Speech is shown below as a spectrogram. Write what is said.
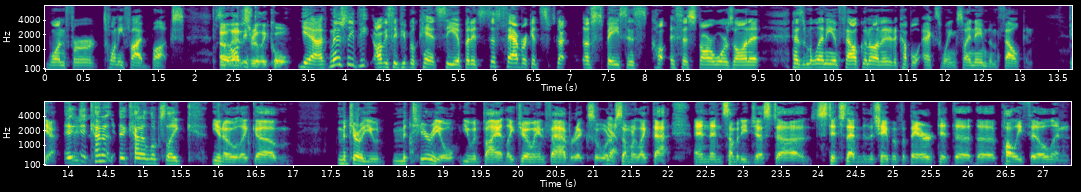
one for 25 bucks. oh, that is really cool. yeah, mostly obviously people can't see it, but it's this fabric. It's got of space and it says Star Wars on it. Has a Millennium Falcon on it, and a couple X wings. So I named them Falcon. Yeah, it, it kind of it kind of looks like you know like um material you material you would buy at like Jo-Ann Fabrics or Yeah. somewhere like that, and then somebody just uh stitched that into the shape of a bear, did the the polyfill, and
